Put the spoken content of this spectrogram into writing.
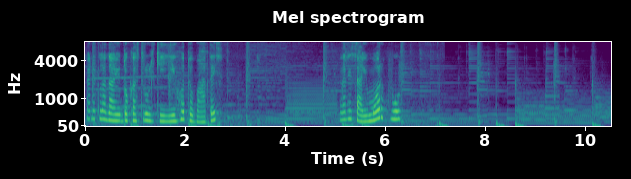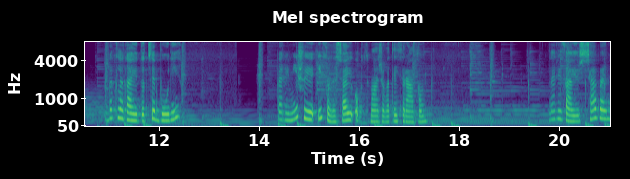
Перекладаю до каструльки її готуватись. Нарізаю моркву. Викладаю до цибулі, перемішую і залишаю обсмажуватись разом. Нарізаю щавель.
